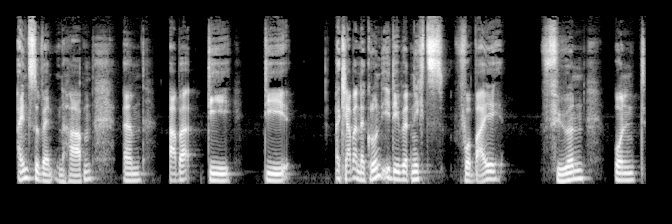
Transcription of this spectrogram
einzuwenden haben. Ähm, aber die, die, ich glaube, an der Grundidee wird nichts vorbeiführen und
